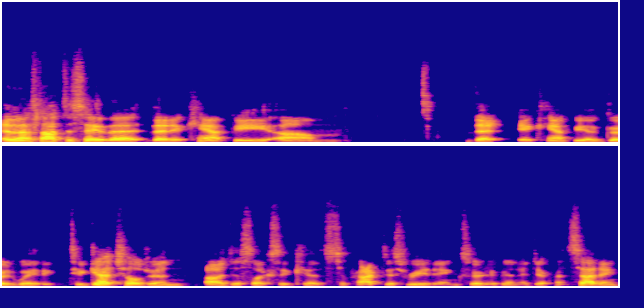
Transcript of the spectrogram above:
and that's not to say that that it can't be um, that it can't be a good way to, to get children, uh, dyslexic kids, to practice reading sort of in a different setting.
